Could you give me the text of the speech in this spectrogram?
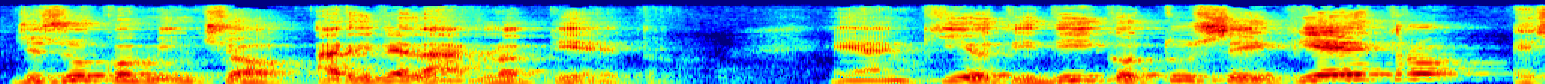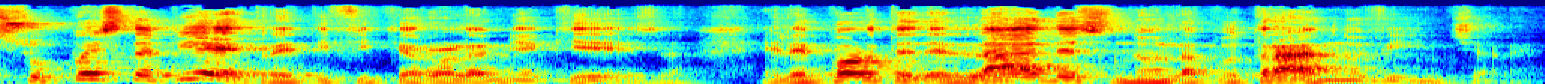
Gesù cominciò a rivelarlo a Pietro. E anch'io ti dico, tu sei Pietro, e su questa pietra edificherò la mia chiesa, e le porte dell'Ades non la potranno vincere.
